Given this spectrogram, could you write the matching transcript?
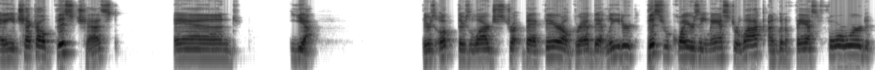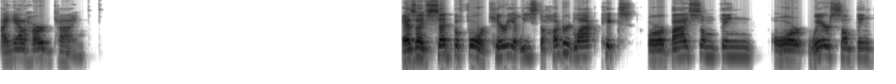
And you check out this chest and yeah, there's up, oh, there's a large strut back there. I'll grab that later. This requires a master lock. I'm going to fast forward. I had a hard time. As I've said before, carry at least 100 lock picks or buy something or wear something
